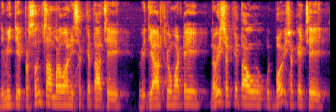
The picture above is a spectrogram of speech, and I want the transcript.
નિમિત્તે પ્રશંસા મળવાની શક્યતા છે. વિદ્યાર્થીઓ માટે નવી શક્યતાઓ ઉદ્ભવી શકે છે.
